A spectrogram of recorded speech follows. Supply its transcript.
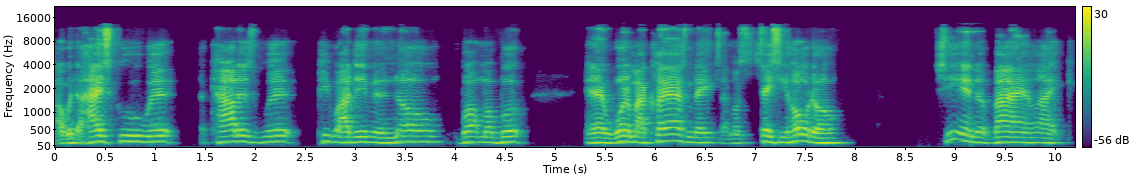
I went to high school with, college with, people I didn't even know. Bought my book, and one of my classmates, Stacy Hodo, she ended up buying like.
